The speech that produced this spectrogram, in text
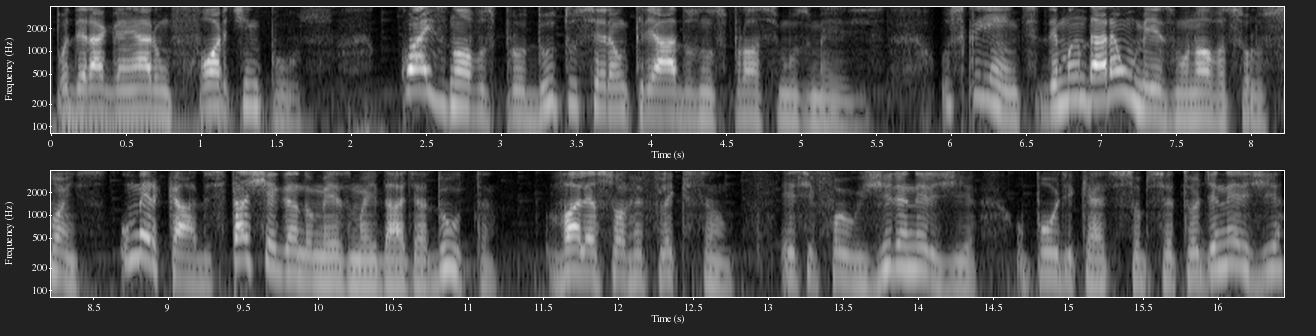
poderá ganhar um forte impulso. Quais novos produtos serão criados nos próximos meses? Os clientes demandarão mesmo novas soluções? O mercado está chegando mesmo à idade adulta? Vale a sua reflexão. Esse foi o Giro Energia, o podcast sobre o setor de energia,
